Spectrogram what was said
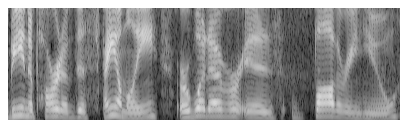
being a part of this family or whatever is bothering you,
